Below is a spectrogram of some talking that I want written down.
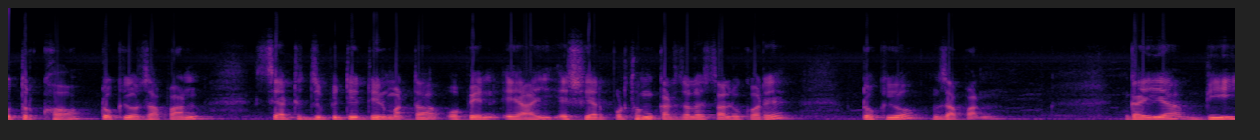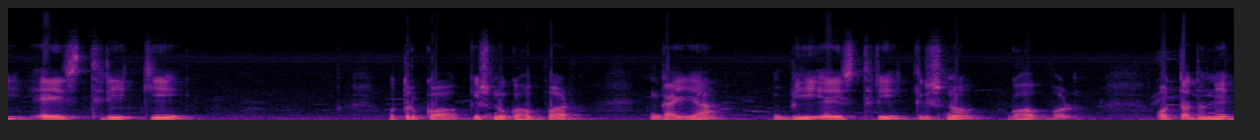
উত্তর খ, টোকিও, জাপান। চ্যাট জিপিটির নির্মাতা ওপেন এআই এশিয়ার প্রথম কার্যালয় চালু করে Tokyo, Japan. Gaia B H three কি? উত্তর ক, কৃষ্ণ গহ্বর গাইয়া বি এইচ থ্রি কৃষ্ণ গহ্বর অত্যাধুনিক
